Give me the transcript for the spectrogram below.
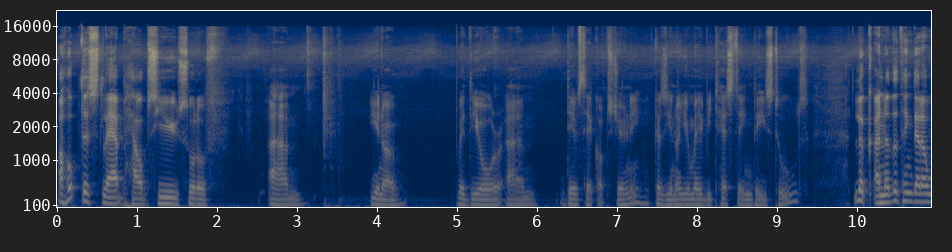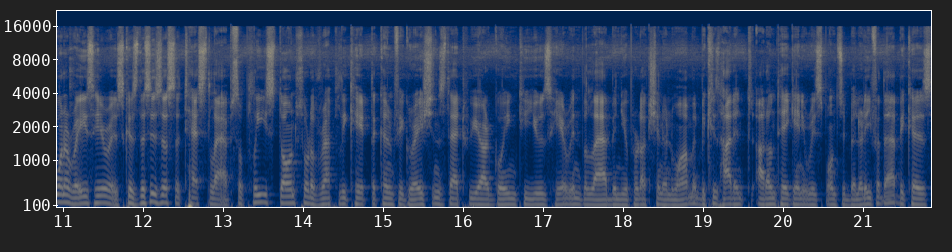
I hope this lab helps you sort of, um, you know, with your um, DevSecOps journey because, you know, you may be testing these tools. Look, another thing that I want to raise here is because this is just a test lab, so please don't sort of replicate the configurations that we are going to use here in the lab in your production environment because I don't I don't take any responsibility for that because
